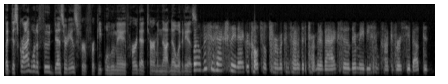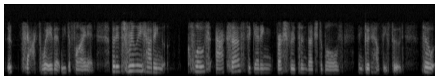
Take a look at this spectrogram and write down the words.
but describe what a food desert is for, for people who may have heard that term and not know what it is. Well, this is actually an agricultural term. It comes out of the Department of Ag, so there may be some controversy about the exact way that we define it. But it's really having close access to getting fresh fruits and vegetables and good, healthy food. So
